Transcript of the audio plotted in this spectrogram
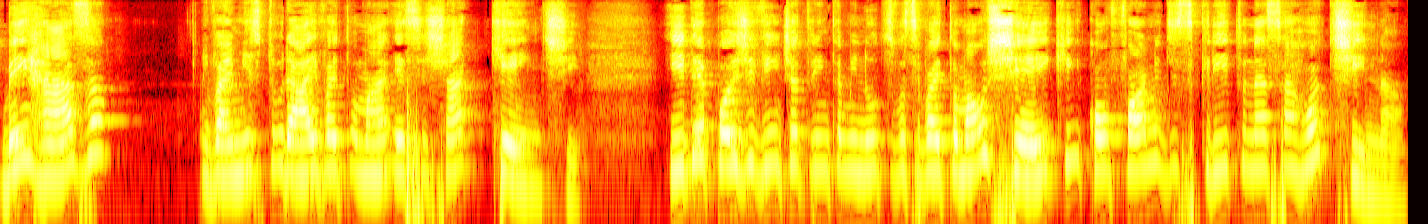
bem rasa e vai misturar e vai tomar esse chá quente. E depois de 20 a 30 minutos você vai tomar o shake conforme descrito nessa rotina.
